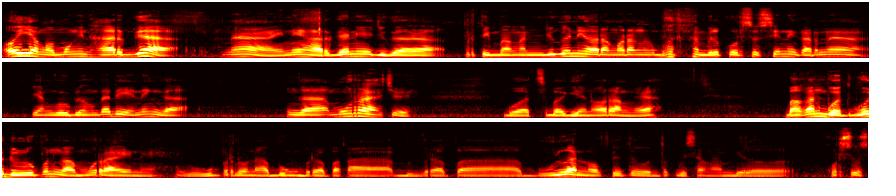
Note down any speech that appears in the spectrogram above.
Oh iya ngomongin harga. Nah ini harga nih juga pertimbangan juga nih orang-orang buat ngambil kursus ini karena yang gue bilang tadi ini nggak nggak murah cuy buat sebagian orang ya bahkan buat gue dulu pun nggak murah ini. Gue perlu nabung beberapa beberapa bulan waktu itu untuk bisa ngambil kursus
